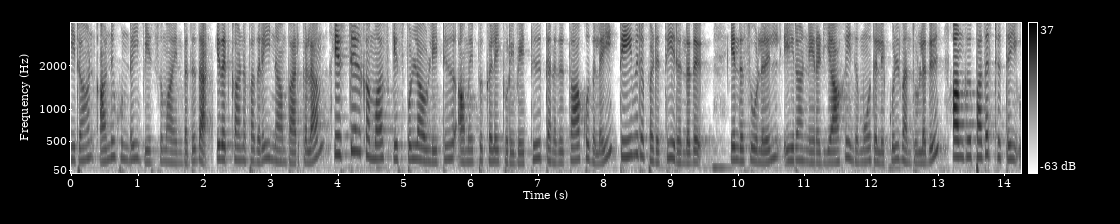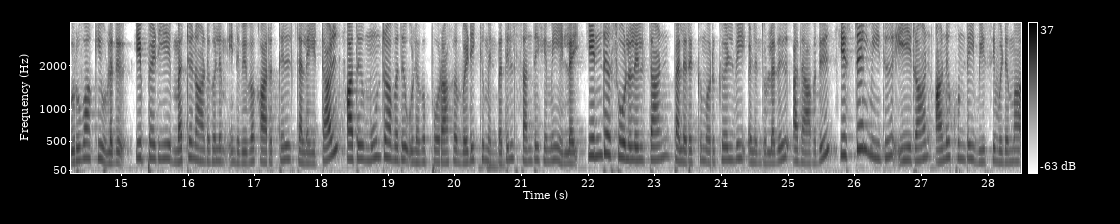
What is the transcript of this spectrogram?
ஈரான் அணுகுண்டை வீசுமா என்பதுதான். இதற்கான பதிலை நாம் பார்க்கலாம். இஸ்ரேல் கமாஸ் கிஸ்புல்லா உள்ளிட்ட அமைப்புகளை குறிவைத்து தனது தாக்குதலை தீவிரப்படுத்தி இருந்தது இந்த சூழலில் ஈரான் நேரடியாக இந்த மோதலுக்குள் வந்துள்ளது. அங்கு பதற்றத்தை உருவாக்கியுள்ளது. இப்படியே மற்ற நாடுகளும் இந்த விவகாரத்தில் தலையிட்டால் அது மூன்றாவது உலகப் போராக வெடிக்கும் என்பதில் சந்தேகமே இல்லை. இந்த சூழலில் தான் பலருக்கும் ஒரு கேள்வி எழுந்துள்ளது. அதாவது இஸ்ரேல் மீது ஈரான் அணுகுண்டை வீசிவிடுமா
